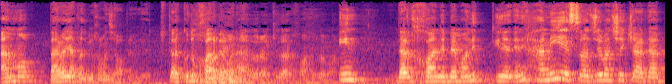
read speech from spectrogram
اما برای افراد بیخانمان جواب نمیده در کدوم خانه بمانند؟ که در خانه این در خانه بمانید یعنی همه استراتژی رو من چک کردم.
